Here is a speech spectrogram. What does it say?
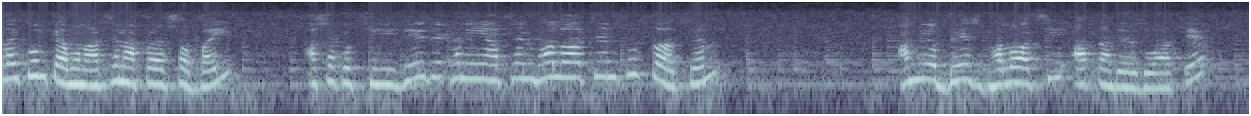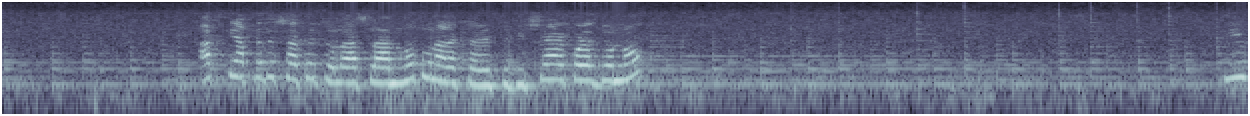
আলাইকুম। কেমন আছেন আপনারা সবাই? আশা করছি যে যেখানে আছেন, ভালো আছেন, সুস্থ আছেন। আমিও বেশ ভালো আছি আপনাদের দোয়াতে। আজকে আপনাদের সাথে চলে আসলাম নতুন আরেকটা রেসিপি শেয়ার করার জন্য। চিজ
